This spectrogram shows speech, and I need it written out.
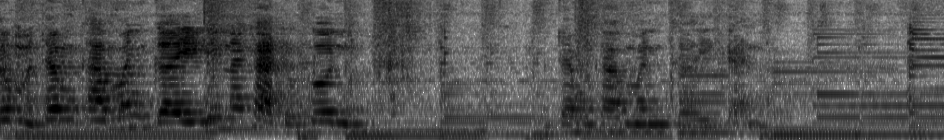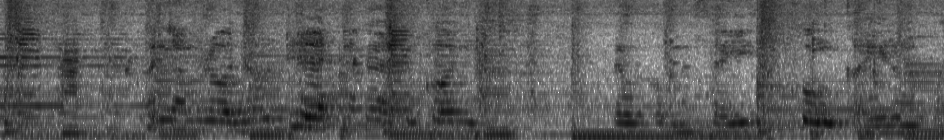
รามาทำข้าวมันไก่กันนะคะทุกคนมาทำข้าวมันไก่กันพน้ำร้อนเดือดนะคะทุกคนเราก็มาใส่กุ้งไก่ลงไป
